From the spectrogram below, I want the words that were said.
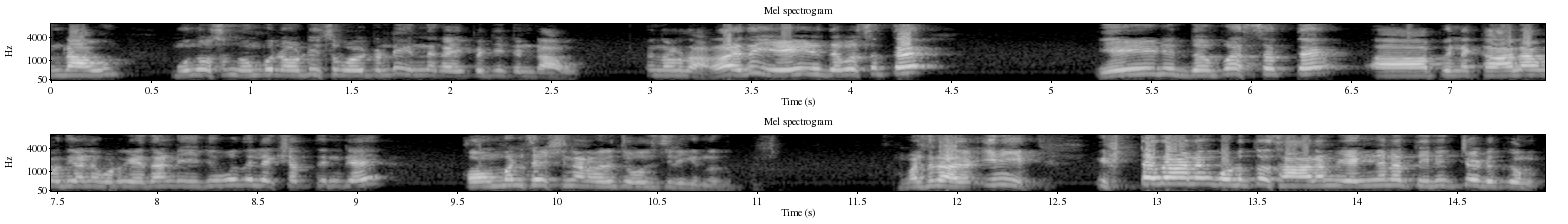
ഉണ്ടാവും. മൂന്ന് ദിവസം മുമ്പ് നോട്ടീസ് പോയിട്ടുണ്ട്. ഇന്ന് കൈപ്പറ്റിയിട്ടുണ്ടാവും എന്നുള്ളതാണ്. അതായത് ഏഴ് ദിവസത്തെ ഏഴ് ദിവസത്തെ പിന്നെ കാലാവധിയാണ് കൊടുക്കുക. ഏതാണ്ട് ഇരുപത് ലക്ഷത്തിന്റെ കോമ്പൻസേഷൻ ആണ് അവർ ചോദിച്ചിരിക്കുന്നത്. മനസ്സിലായോ? ഇനി ഇഷ്ടദാനം കൊടുത്ത സാധനം എങ്ങനെ തിരിച്ചെടുക്കും?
